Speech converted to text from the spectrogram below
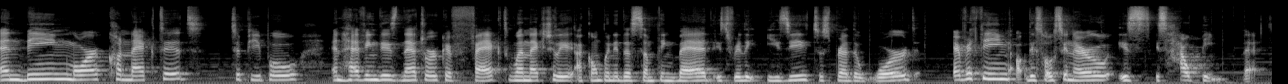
and being more connected to people and having this network effect when actually a company does something bad, it's really easy to spread the word. Everything this whole scenario is is helping that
